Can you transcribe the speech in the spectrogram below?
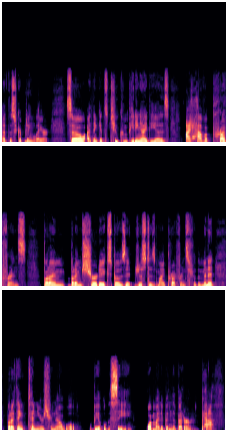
at the scripting mm. layer. So I think it's two competing ideas. I have a preference, but I'm but I'm sure to expose it just as my preference for the minute. But I think 10 years from now we'll we'll be able to see what might have been the better path.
